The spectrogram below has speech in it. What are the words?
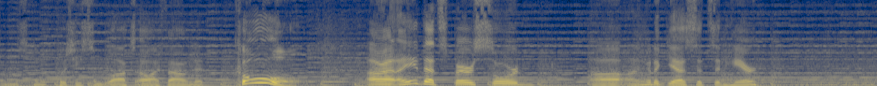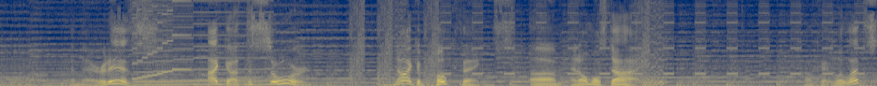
I'm just gonna pushy some blocks. Oh, I found it. Cool. All right, I need that spare sword. Uh, I'm gonna guess it's in here, there it is. I got the sword. Now I can poke things um, and almost die. Okay, well let's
